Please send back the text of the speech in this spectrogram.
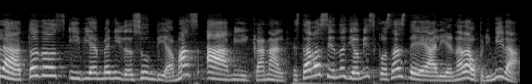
Hola a todos y bienvenidos un día más a mi canal. Estaba haciendo yo mis cosas de alienada oprimida.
